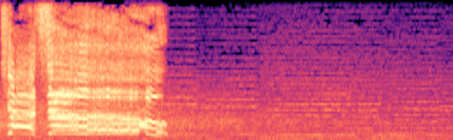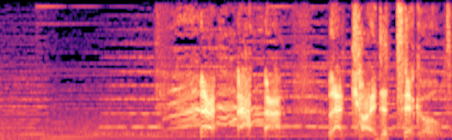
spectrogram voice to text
Chaozu! that kinda tickled.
